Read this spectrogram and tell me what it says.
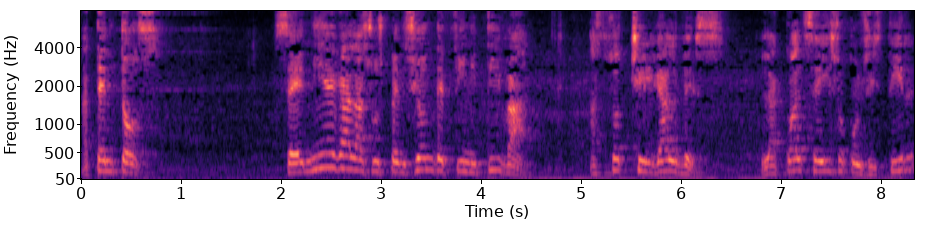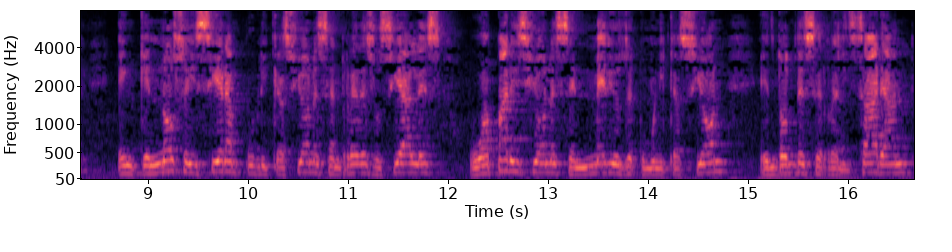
atentos. Se niega la suspensión definitiva a Xochitl Galvez, la cual se hizo consistir en que no se hicieran publicaciones en redes sociales o apariciones en medios de comunicación en donde se realizaran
